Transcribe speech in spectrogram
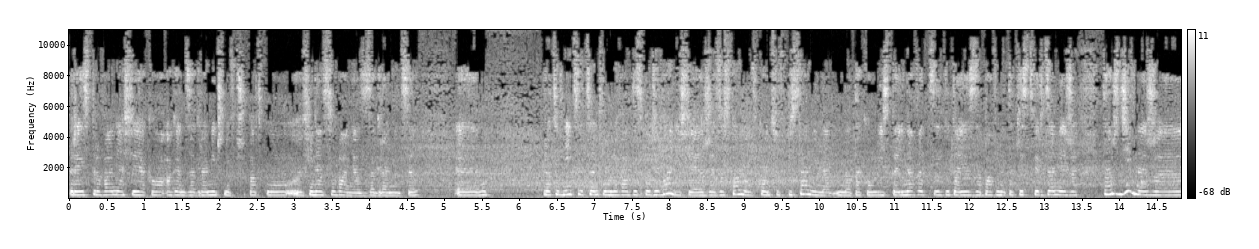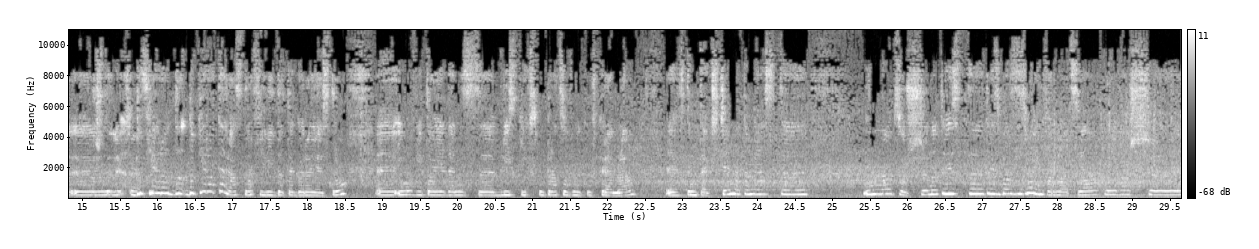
rejestrowania się jako agent zagraniczny w przypadku y, finansowania z zagranicy, Pracownicy Centrum Lewady spodziewali się, że zostaną w końcu wpisani na, na taką listę i nawet tutaj jest zabawne takie stwierdzenie, że to aż dziwne, że y, dopiero, do, dopiero teraz trafili do tego rejestru y, i mówi to jeden z bliskich współpracowników Kremla w tym tekście. Natomiast no cóż, no to jest, to jest bardzo zła informacja, ponieważ y,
